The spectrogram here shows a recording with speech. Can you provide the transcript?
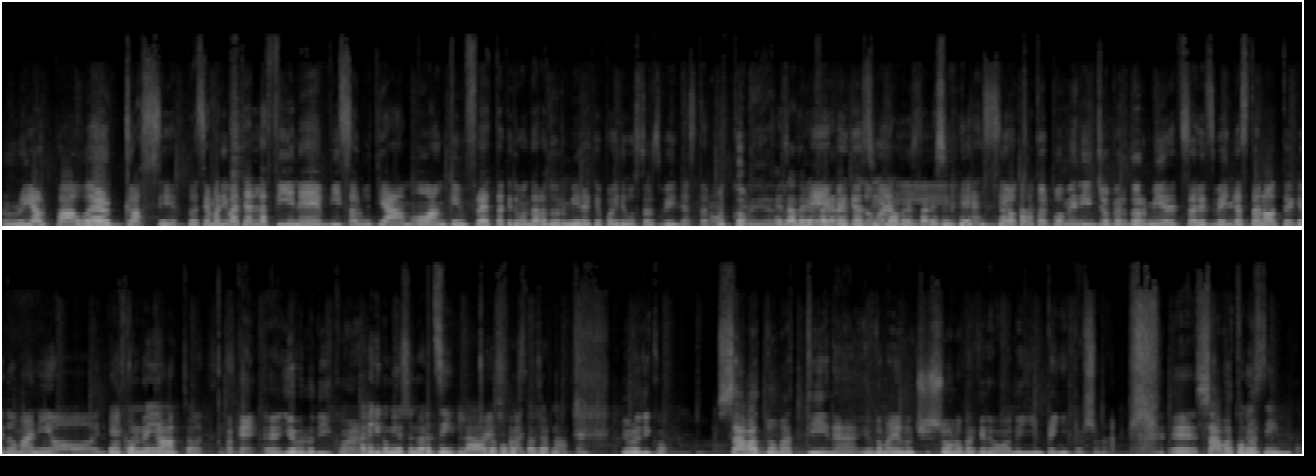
Real Power Gossip. Siamo arrivati alla fine, vi salutiamo anche in fretta che devo andare a dormire che poi devo star sveglia stanotte. Ma come? Esatto, devi fare il perché riposino per stare sveglia. Eh sì, ho tutto il pomeriggio per dormire, stare sveglia stanotte che domani ho il, vostro commento. Sì, sì. Ok, eh, io ve lo dico, eh. Ma vedi come io sono Arzilla dopo infatti. questa giornata? Io ve lo dico. Sabato mattina, io domani non ci sono perché devo ho degli impegni personali. Eh, sabato Come mat- sempre.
